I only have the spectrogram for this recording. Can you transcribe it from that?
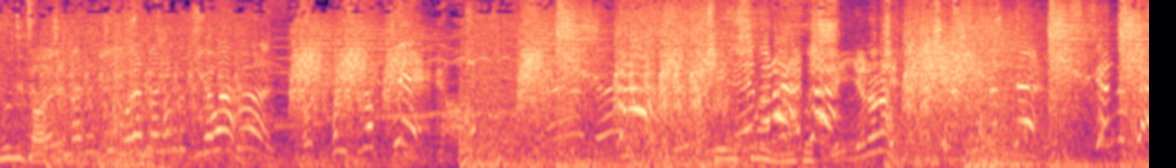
얼마든지 원하는 귀여운 고통스럽지? 진심을 내보지. 열어라! 죽는다! 죽지 않는다!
